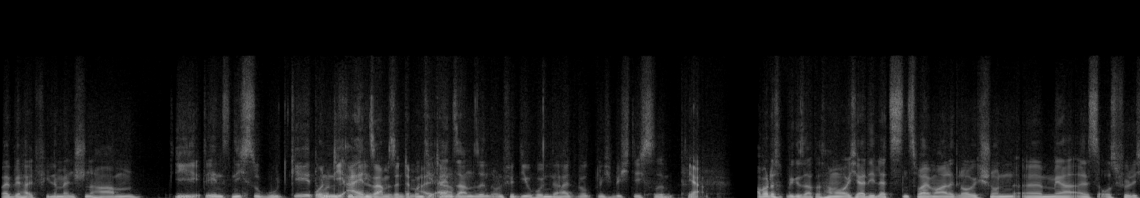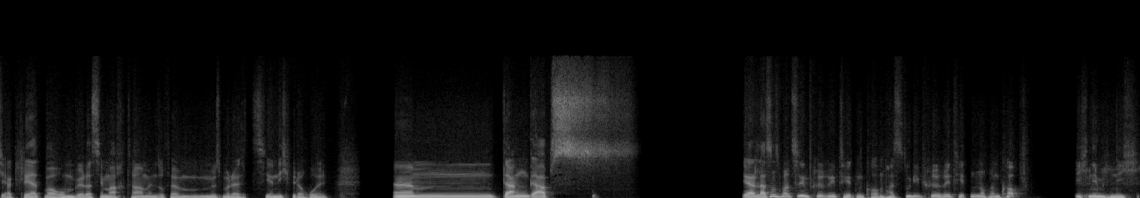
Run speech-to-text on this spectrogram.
weil wir halt viele Menschen haben, die, denen es nicht so gut geht. Und, und die einsam die, sind im und Alter. Und die einsam sind und für die Hunde halt wirklich wichtig sind. Ja. Aber das, wie gesagt, das haben wir euch ja die letzten zwei Male, glaube ich, schon äh, mehr als ausführlich erklärt, warum wir das gemacht haben. Insofern müssen wir das jetzt hier nicht wiederholen. Ähm, dann gab's. Ja, lass uns mal zu den Prioritäten kommen. Hast du die Prioritäten noch im Kopf? Ich nämlich nicht.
